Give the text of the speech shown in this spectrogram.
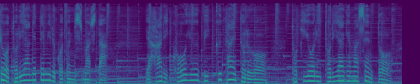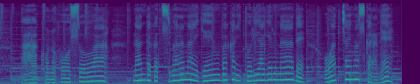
今日取り上げてみることにしました。やはりこういうビッグタイトルを時折取り上げませんとこの放送はなんだかつまらないゲームばかり取り上げるなーで終わっちゃいますからね。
